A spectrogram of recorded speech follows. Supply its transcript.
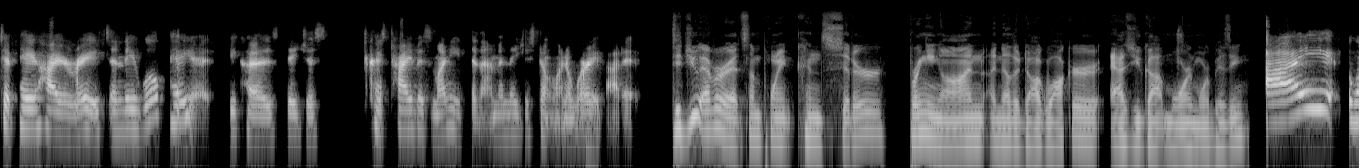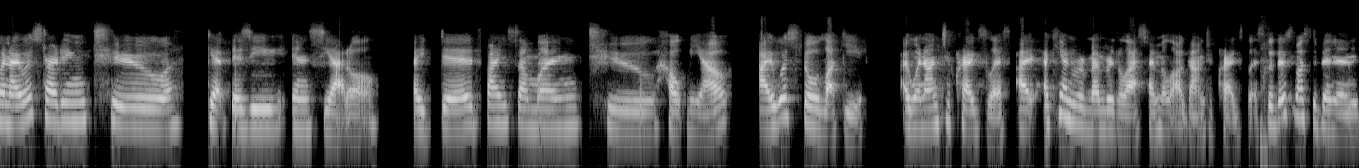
to pay higher rates and they will pay it because they just, because time is money to them and they just don't want to worry about it. Did you ever at some point consider bringing on another dog walker as you got more and more busy? I, when I was starting to get busy in Seattle, I did find someone to help me out. I was so lucky. I went on to Craigslist. I, I can't remember the last time I logged on to Craigslist. So this must have been in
